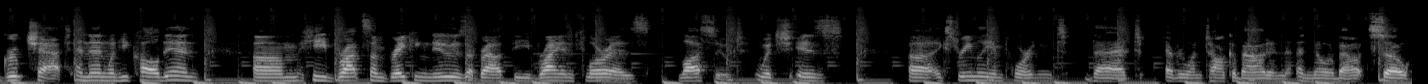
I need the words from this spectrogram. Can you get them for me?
group chat, and then when he called in, um, he brought some breaking news about the Brian Flores lawsuit, which is uh, extremely important that everyone talk about and, and know about. So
